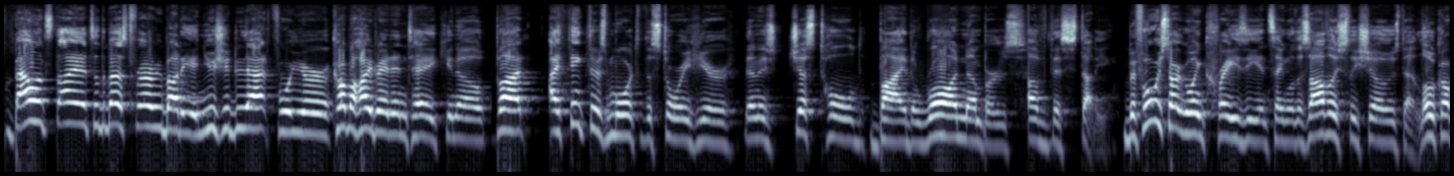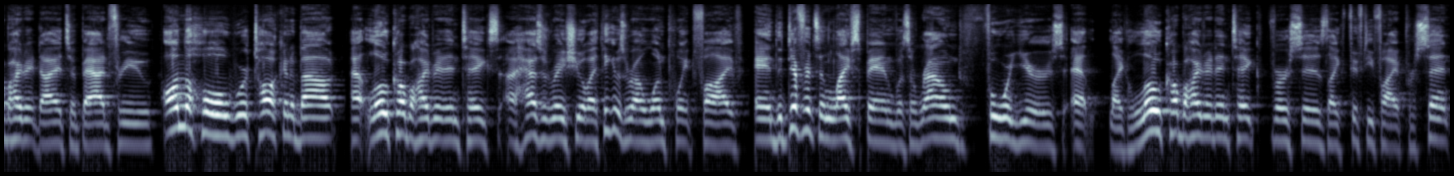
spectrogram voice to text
Balanced diets are the best for everybody and you should do that for your carbohydrate intake, you know. But I think there's more to the story here than is just told by the raw numbers of this study. Before we start going crazy and saying, well, this obviously shows that low carbohydrate diets are bad for you, on the whole, we're talking about at low carbohydrate intakes, a hazard ratio of, I think it was around 1.5, and the difference in lifespan was around four years at like low carbohydrate intake versus like 55%,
